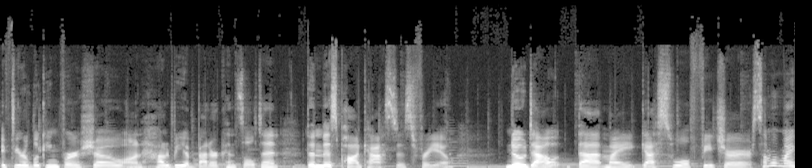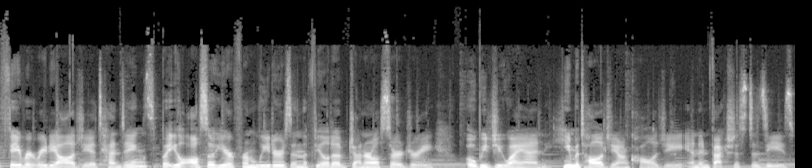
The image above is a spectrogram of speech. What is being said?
If you're looking for a show on how to be a better consultant, then this podcast is for you. No doubt that my guests will feature some of my favorite radiology attendings, but you'll also hear from leaders in the field of general surgery, OBGYN, hematology oncology, and infectious disease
